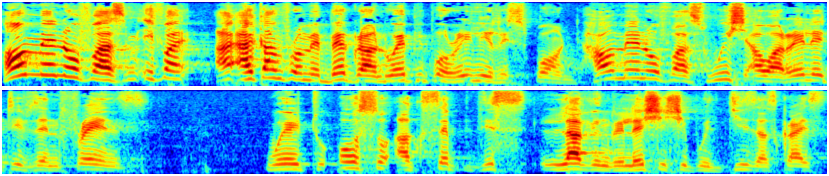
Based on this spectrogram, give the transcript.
How many of us, if I, I come from a background where people really respond, how many of us wish our relatives and friends were to also accept this loving relationship with Jesus Christ,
